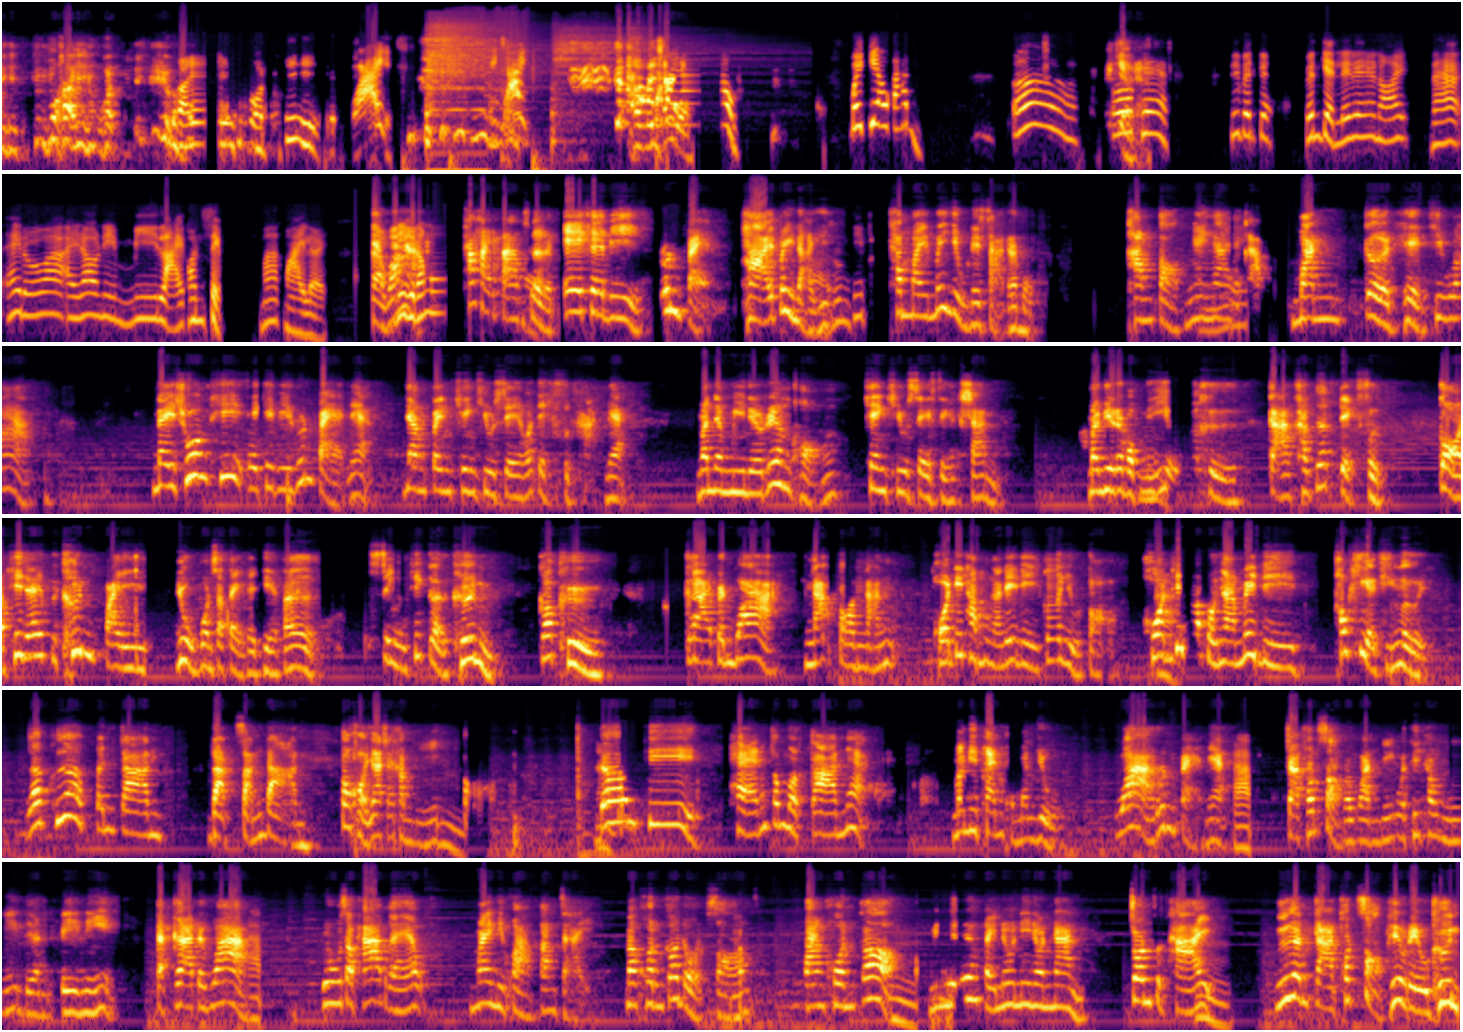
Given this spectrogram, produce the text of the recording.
ไม่หมดไว้หมดที่ ไว้ ไม่ใช่ เอาไม่ใช่เหรอเอ้าไม่เกี่ยวกัน เออไม่โอเกี่ยวนะ เค นี่เป็นเกร็ดเป็นเกร็ดเล็กๆน้อยๆนะฮะให้รู้ว่าไอดอลนี่มีหลาย concept มากมายเลย แต่ว่านี่คือทั้งหมดถ้าใครตาม search AKB รุ่นแปดหายไปไหน รุ่นที่ ทำไมไม่อยู่ในสารระบบคำตอบง่ายๆนะครับ มันเกิดเหตุที่ว่า ในช่วงที่ AKB รุ่น 8 เนี่ย ยังเป็น KQC ว่าเด็กฝึกหัดเนี่ย มันยังมีในเรื่องของ KQC selection มันมีระบบนี้อยู่ก็คือ การคัดเลือกเด็กฝึก ก่อนที่จะได้ขึ้นไปอยู่บน stage ใน theater สิ่งที่เกิดขึ้นก็คือกลายเป็นว่าณตอนนั้น คนที่ทำผลงานได้ดีก็อยู่ต่อ คนที่ทำผลงานไม่ดี เขาเขี่ยทิ้งเลย และเพื่อเป็นการดัดสันดาน ต้องขออนุญาตใช้คำนี้อืมเดิมที แผนกำหนดการเนี่ย มันมีแผนของมันอยู่ ว่ารุ่นแปดเนี่ยครับ จะทดสอบในวันนี้วันที่เท่านี้เดือนปีนี้ แต่กลายเป็นว่าครับ ดูสภาพแล้ว ไม่มีความตั้งใจ บางคนก็โดดซ้อม บางคนก็อืม มีเรื่องไปนู่นนี่โน่นนั่น จนสุดท้าย อืมเลื่อนการทดสอบให้เร็วขึ้น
